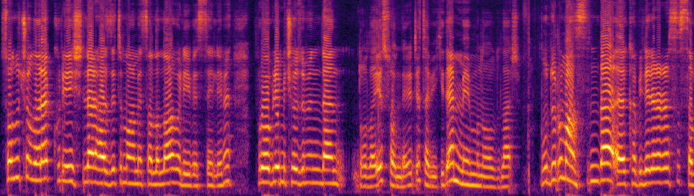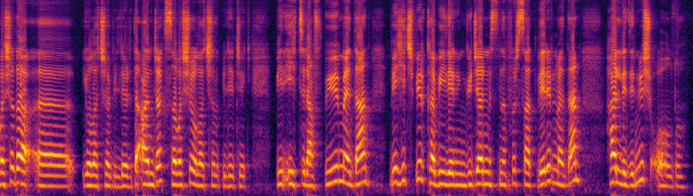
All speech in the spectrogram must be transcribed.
Sonuç olarak Kureyşliler Hz. Muhammed sallallahu aleyhi ve sellemin problemi çözümünden dolayı son derece tabii ki de memnun oldular. Bu durum aslında e, kabileler arası savaşa da e, yol açabilirdi. Ancak savaşa yol açabilecek bir ihtilaf büyümeden ve hiçbir kabilenin gücenmesine fırsat verilmeden halledilmiş oldu.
